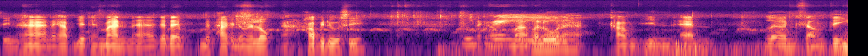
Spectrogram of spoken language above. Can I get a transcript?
ศีลห้านะครับยึดให้มั่นนะ จะได้ไม่พากันลงนรกอะเข้าไปดูซิมีนะเบครับรกมาเพื่อรู้นะฮะ come in and learn something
